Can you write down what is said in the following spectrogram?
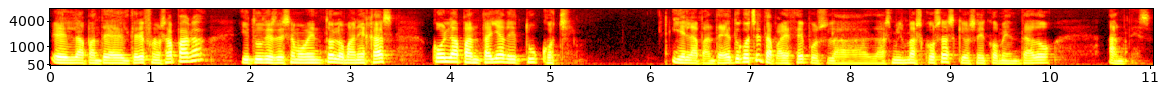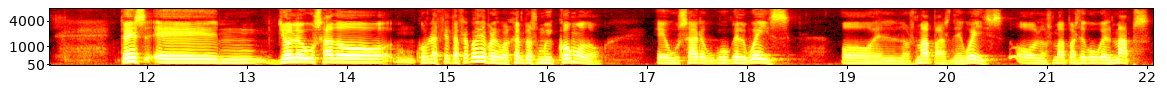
La pantalla del teléfono se apaga y tú desde ese momento lo manejas con la pantalla de tu coche y en la pantalla de tu coche te aparece pues, las mismas cosas que os he comentado antes. Entonces, eh, yo lo he usado con una cierta frecuencia porque, por ejemplo, es muy cómodo eh, usar Google Waze o los mapas de Waze o los mapas de Google Maps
